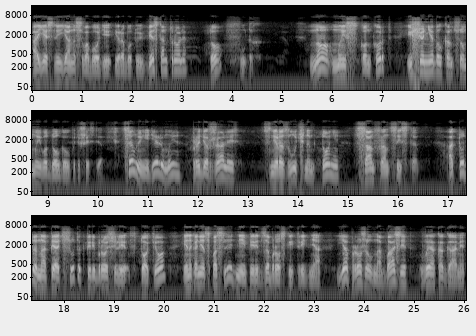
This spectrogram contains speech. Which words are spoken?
А если я на свободе и работаю без контроля, то в футах. Но мыс Конкорд еще не был концом моего долгого путешествия. Целую неделю мы продержались с неразлучным Тони в Сан-Франциско. Оттуда на пять суток перебросили в Токио, и, наконец, последние перед заброской три дня – я прожил на базе в Иокогаме,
